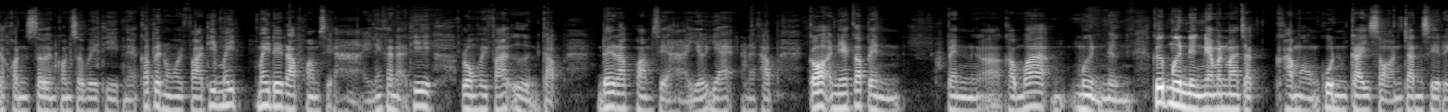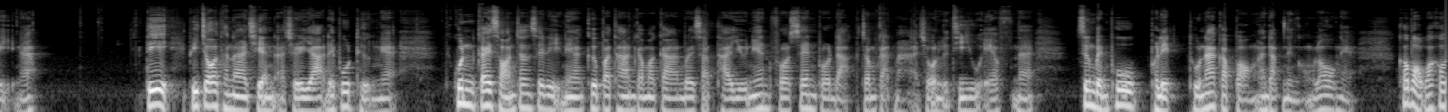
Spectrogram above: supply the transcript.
จะ concern conservative เนี่ย ก็เป็นโรงไฟฟ้าที่ไม่ไม่ได้รับความเสียหาย ในขณะที่โรงไฟฟ้าอื่นกับได้รับความเสียหายเยอะแยะนะครับ ก็อันนี้ก็เป็นเป็นคำว่าหมื่นหนึ่งคือหมื่นหนึ่งเนี่ยมันมาจากคำของคุณไกรสรจันศิรินะที่พี่โจ้ธนาเธียรอัจฉริยะได้พูดถึงเนี่ย คุณไกรสรจันศิริเนี่ยคือประธานกรรมการบริษัทไทยยูเนียนฟรอเซนโปรดักต์จำกัดมหาชนหรือ TUF นะซึ่งเป็นผู้ผลิตทูน่ากระป๋องอันดับหนึ่งของโลกเนี่ยเขาบอกว่าเขา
